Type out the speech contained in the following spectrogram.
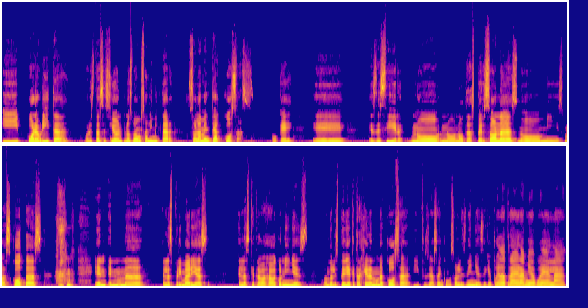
Y por ahorita, por esta sesión, nos vamos a limitar solamente a cosas, ¿ok? Eh, es decir, no, no, no, otras personas, no mis mascotas, en, en una en las primarias en las que trabajaba con niñas, cuando les pedía que trajeran una cosa, y pues ya saben cómo son las niñas, de puedo traer a mi abuela.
